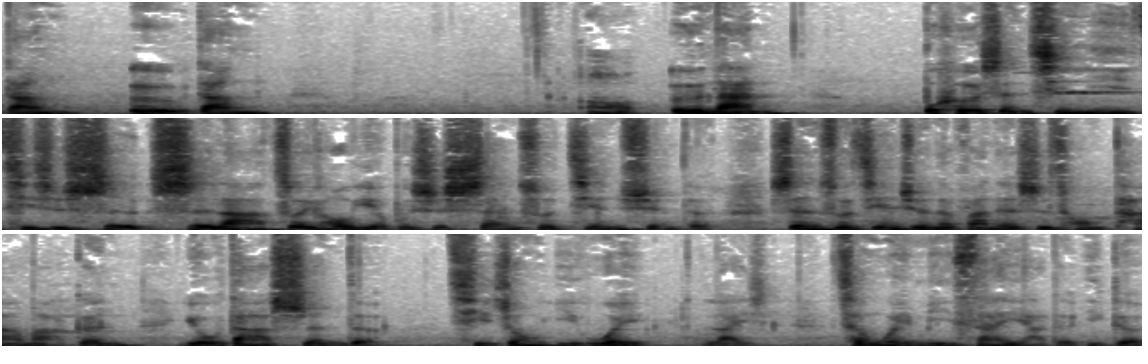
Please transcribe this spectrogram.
当呃，当哦，俄南不合神心意，其实是是啦，最后也不是神所拣选的。神所拣选的，反而是从他玛跟犹大生的其中一位来成为弥赛亚的一个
